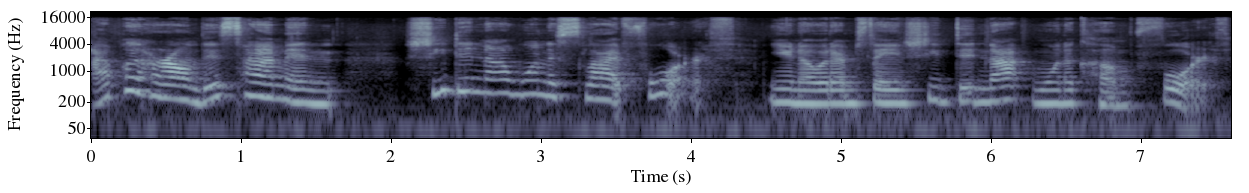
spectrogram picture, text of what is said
I put her on this time and she did not want to slide forth. You know what I'm saying? She did not want to come forth.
